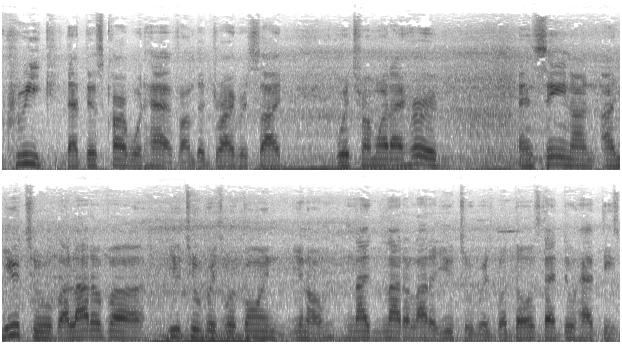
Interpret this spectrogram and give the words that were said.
creak that this car would have on the driver's side which from what I heard and seen on, on YouTube, a lot of uh, YouTubers were going, you know, not, not a lot of YouTubers, but those that do have these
